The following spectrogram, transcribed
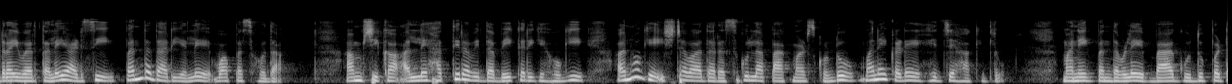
ಡ್ರೈವರ್ ತಲೆಯಾಡಿಸಿ ಬಂದ ದಾರಿಯಲ್ಲೇ ವಾಪಸ್ ಹೋದ. ಅಂಶಿಕಾ ಅಲ್ಲೇ ಹತ್ತಿರವಿದ್ದ ಬೇಕರಿಗೆ ಹೋಗಿ ಅನುಗೆ ಇಷ್ಟವಾದ ರಸಗುಲ್ಲ ಪ್ಯಾಕ್ ಮಾಡಿಸ್ಕೊಂಡು ಮನೆ ಕಡೆ ಹೆಜ್ಜೆ ಹಾಕಿದ್ಲು. ಮನೆಗೆ ಬಂದವಳೆ ಬ್ಯಾಗು ದುಪ್ಪಟ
